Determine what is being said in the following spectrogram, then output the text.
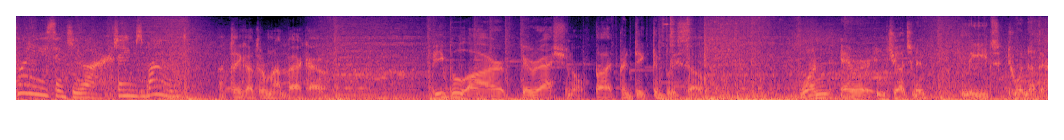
Who do you think you are, James Bond? I think I threw my back out. People are irrational, but predictably so. One error in judgment leads to another.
